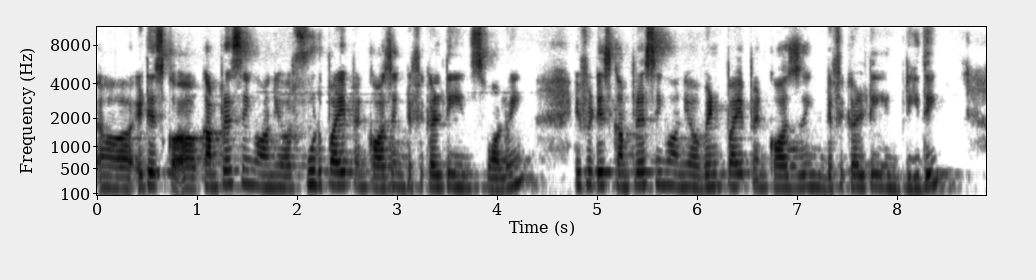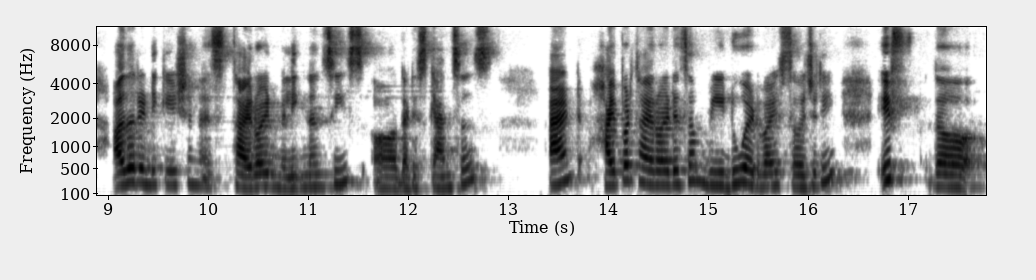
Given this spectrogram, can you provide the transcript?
uh, it is uh, compressing on your food pipe and causing difficulty in swallowing. If it is compressing on your windpipe and causing difficulty in breathing other indication is thyroid malignancies, uh, that is cancers. And hyperthyroidism, we do advise surgery if the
